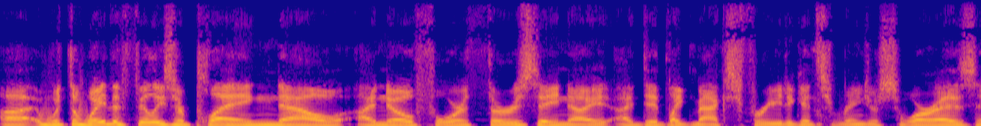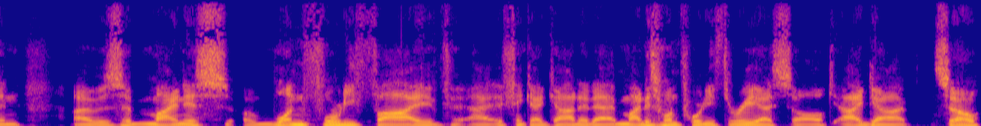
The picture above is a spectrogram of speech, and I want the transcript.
uh, with the way the Phillies are playing now, I know for Thursday night, I did like Max Fried against Ranger Suarez, and I was at minus uh, 145. I think I got it at minus 143. I saw I got so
